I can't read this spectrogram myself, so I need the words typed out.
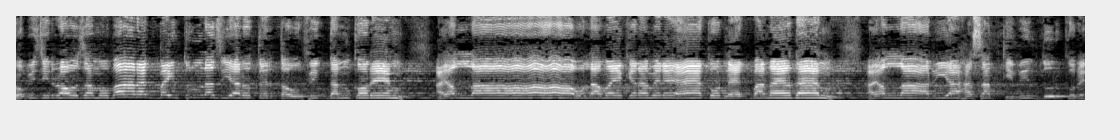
নবীজির রওজা মোবারক বাইতুল্লাহ জিয়ারতের তৌফিক দান করেন। আয় আল্লাহ ওলামায়ে কেরামের এক ও নেক বানায় দেন। আয় আল্লাহ, রিয়া হাসাদ কিবির দূর করে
